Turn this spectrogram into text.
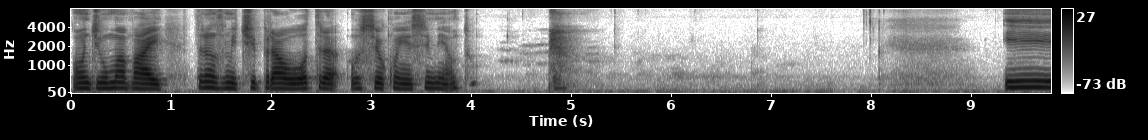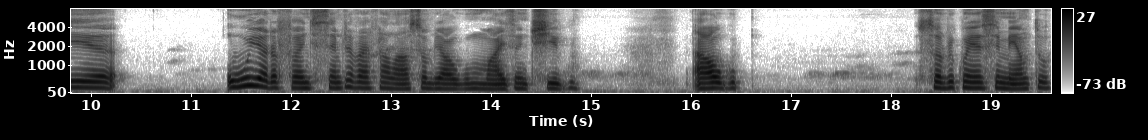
onde uma vai transmitir para a outra o seu conhecimento. E o Hierofante sempre vai falar sobre algo mais antigo, algo sobre o conhecimento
